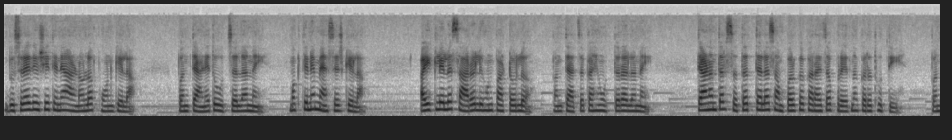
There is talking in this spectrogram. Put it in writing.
दुसऱ्या दिवशी तिने अर्णवला फोन केला पण त्याने तो उचलला नाही. मग तिने मेसेज केला. ऐकलेलं सारं लिहून पाठवलं पण त्याचं काही उत्तर आलं नाही. त्यानंतर सतत त्याला संपर्क करायचा प्रयत्न करत होती. पण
